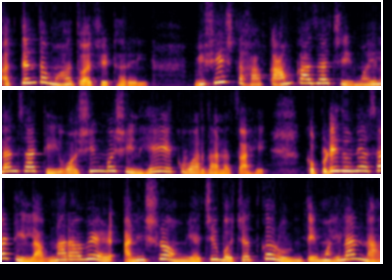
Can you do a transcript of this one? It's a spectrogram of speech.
अत्यंत महत्त्वाचे ठरेल. विशेषतः कामकाजाची महिलांसाठी वॉशिंग मशीन हे एक वरदानच आहे. कपडे धुण्यासाठी लागणारा वेळ आणि श्रम याची बचत करून ते महिलांना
